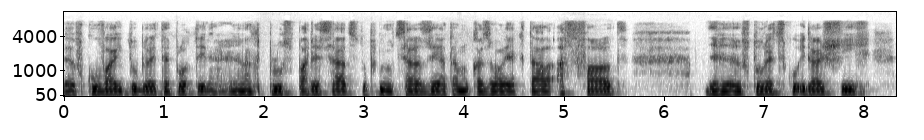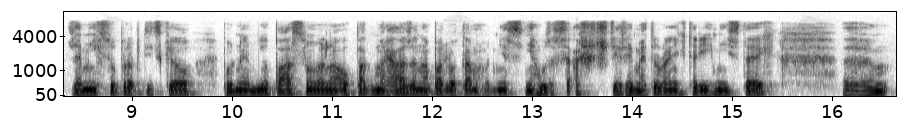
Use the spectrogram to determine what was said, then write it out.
eh, v Kuwaitu byly teploty nad plus 50 stupňů Celsia, tam ukazoval, jak tál asfalt, v Turecku i dalších zemích subtroptického podnebního pásma byl naopak mráz a napadlo tam hodně sněhu, zase až 4 metry na některých místech. E,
